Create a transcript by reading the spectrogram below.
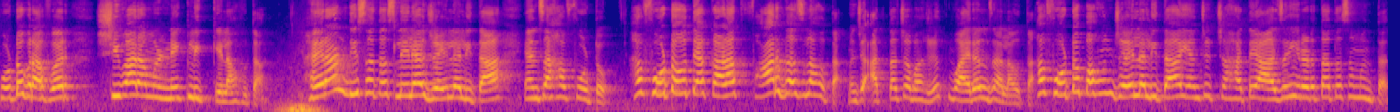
फोटोग्राफर शिवारामनने क्लिक केला होता. हैराण दिसत असलेल्या जयललिता यांचा हा फोटो हा फोटो त्या काळात फार गाजला होता. म्हणजे आत्ताच्या भाषेत व्हायरल झाला होता. हा फोटो पाहून जयललिता यांचे चाहते आजही रडतात असं म्हणतात.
